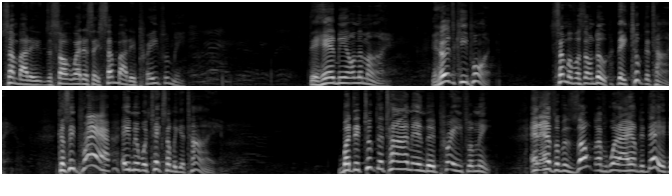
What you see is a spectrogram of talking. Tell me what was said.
Somebody, the songwriter say, somebody prayed for me. They had me on the mind. And here's the key point. Some of us don't do. They took the time. Because see, prayer, amen, will take some of your time. But they took the time and they prayed for me. And as a result of what I am today,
